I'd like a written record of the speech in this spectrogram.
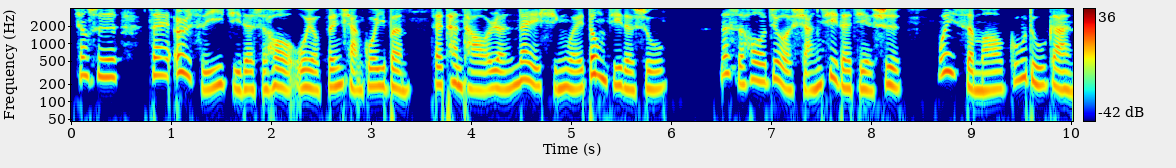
像是在二十一集的时候，我有分享过一本在探讨人类行为动机的书，那时候就有详细的解释为什么孤独感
